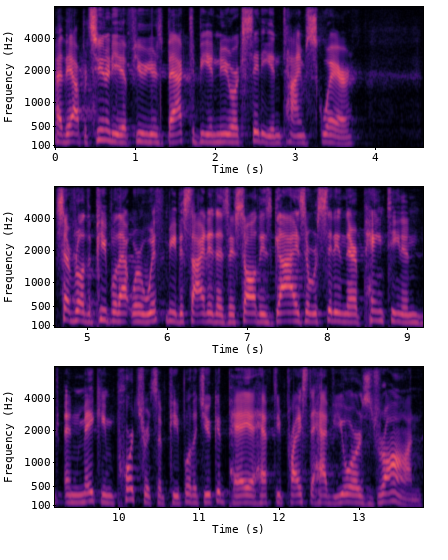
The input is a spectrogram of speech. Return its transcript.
I had the opportunity a few years back to be in New York City in Times Square. Several of the people that were with me decided as they saw these guys that were sitting there painting and, and making portraits of people that you could pay a hefty price to have yours drawn.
